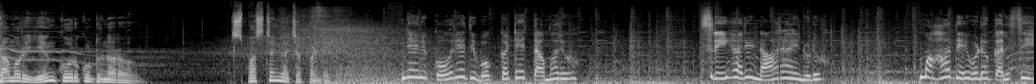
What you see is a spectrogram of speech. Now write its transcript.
తమరు ఏం కోరుకుంటున్నారో స్పష్టంగా చెప్పండి. నేను కోరేది ఒక్కటే తమరు శ్రీహరి నారాయణుడు మహాదేవుడు కలిసి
